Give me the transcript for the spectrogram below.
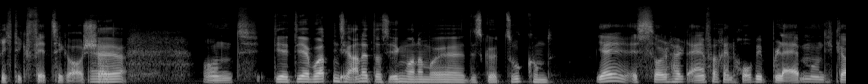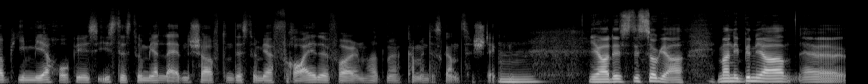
richtig fetzig ausschaut. Ja, ja. Und die, die erwarten sich auch nicht, dass irgendwann einmal das Geld zurückkommt. Ja, es soll halt einfach ein Hobby bleiben und ich glaube, je mehr Hobby es ist, desto mehr Leidenschaft und desto mehr Freude vor allem hat man, kann man das Ganze stecken. Mhm. Ja, das, das sage ich auch. Ich meine, ich bin ja äh,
